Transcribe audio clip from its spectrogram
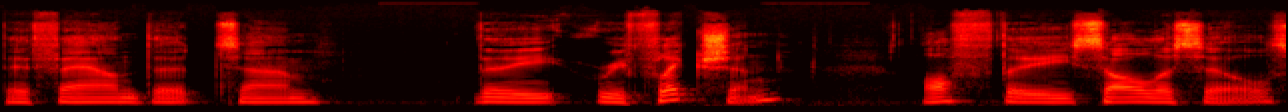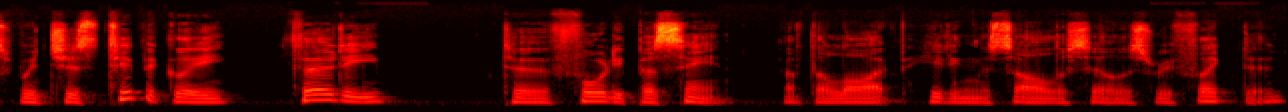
they've found that um, the reflection off the solar cells, which is typically 30 to 40 percent of the light hitting the solar cell, is reflected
